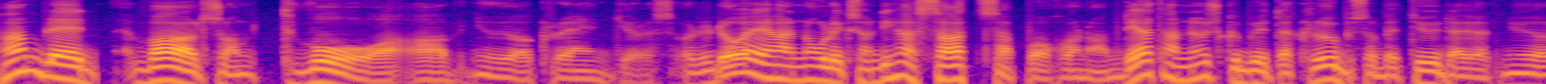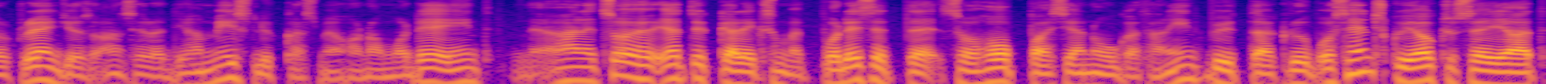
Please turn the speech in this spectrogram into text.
han blev vald som två av New York Rangers och då är han nog liksom, de har satsat på honom. Det att han nu skulle byta klubb så betyder ju att New York Rangers anser att de har misslyckats med honom och det är inte, han är så, jag tycker liksom att på det sättet så hoppas jag nog att han inte byter klubb. Och sen skulle jag också säga att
